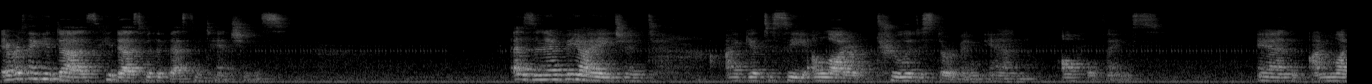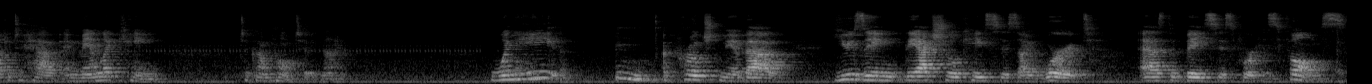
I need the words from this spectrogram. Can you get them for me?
Everything he does, he does with the best intentions. As an FBI agent, I get to see a lot of truly disturbing and awful things. And I'm lucky to have a man like Kane to come home to at night. When he approached me about using the actual cases I worked as the basis for his films,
